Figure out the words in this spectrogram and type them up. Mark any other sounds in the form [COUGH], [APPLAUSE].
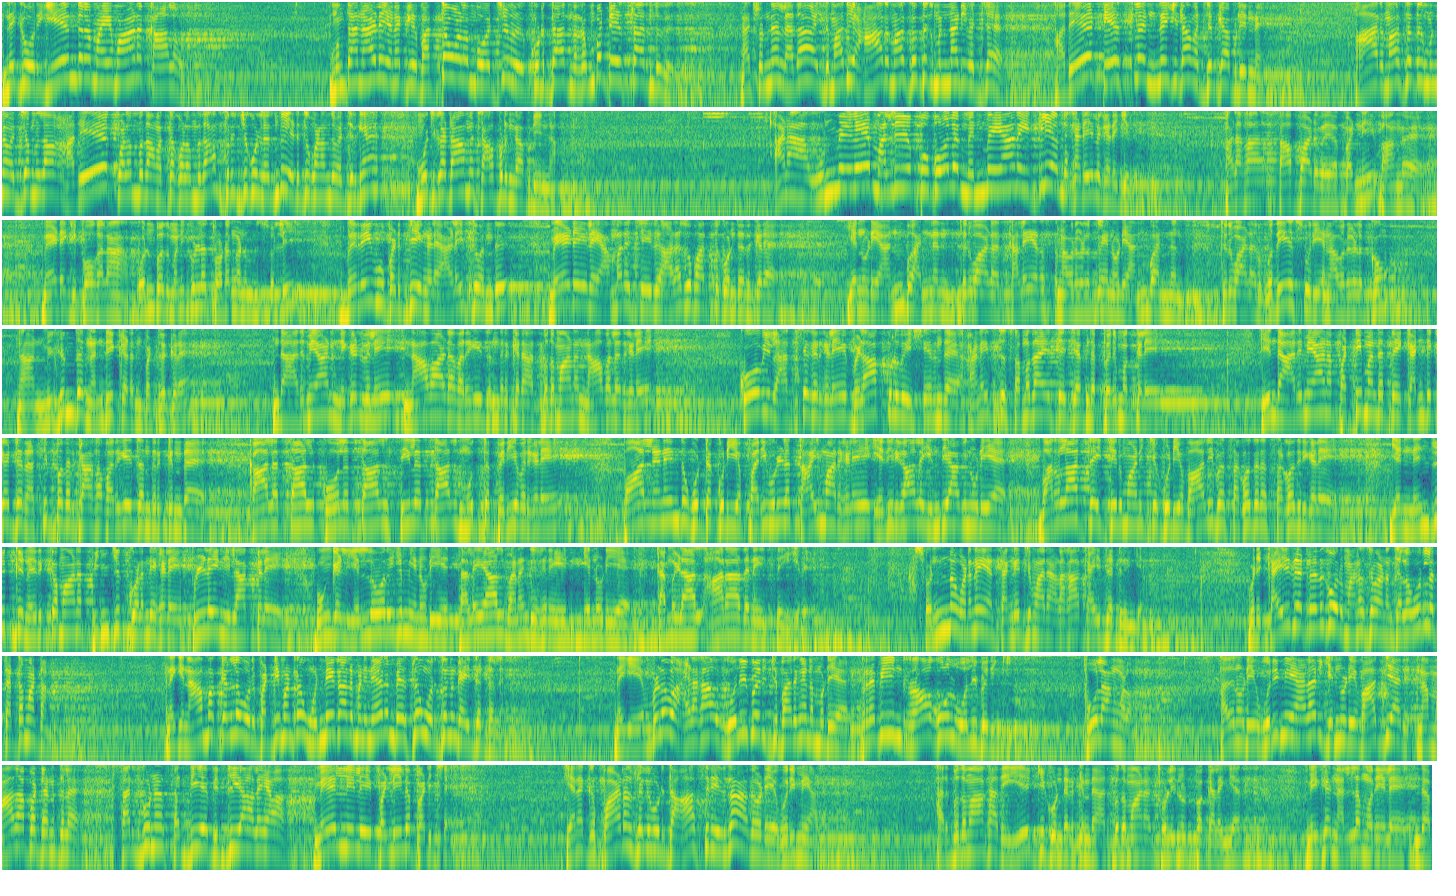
இன்னைக்கு ஒரு இயந்திரமயமான காலம். முந்தா நாள் எனக்கு வத்த குழம்பு வச்சு கொடுத்தா ரொம்ப டேஸ்ட்டாக இருந்தது. நான் சொன்னேன் லதா இது மாதிரி ஆறு மாதத்துக்கு முன்னாடி வச்ச. அதே டேஸ்ட்டில் இன்னைக்கு தான் வச்சுருக்கேன் அப்படின்னு. ஆறு மாதத்துக்கு முன்னே வச்சோம்ல அதே குழம்பு தான் வத்த குழம்பு தான் ஃப்ரிட்ஜுக்குள்ளேருந்து எடுத்து கொண்டாந்து வச்சுருக்கேன். மூச்சு கட்டாமல் சாப்பிடுங்க அப்படின்னா. ஆனால் உண்மையிலே மல்லிகைப்பூ போல மென்மையான இட்லி அந்த கடையில் கிடைக்கிது. அழகாக சாப்பாடு வே- பண்ணி வாங்க. மேடைக்கு போகலாம். ஒன்பது மணிக்குள்ளே தொடங்கணும்னு சொல்லி விரைவுபடுத்தி எங்களை அழைத்து வந்து மேடையிலே அமரச் செய்து அழகு பார்த்து கொண்டிருக்கிற என்னுடைய அன்பு அண்ணன் திருவாளர் கலையரசன் அவர்களுக்கும் என்னுடைய அன்பு அண்ணன் திருவாளர் உதயசூரியன் அவர்களுக்கும் நான் மிகுந்த நன்றி கடன் பட்டிருக்கிறேன். இந்த அருமையான நிகழ்விலே நாவாட வருகை தந்திருக்கிற அற்புதமான நாவலர்களே கோவில் அர்ச்சகர்களே விழாக்குழுவை சேர்ந்த அனைத்து சமுதாயத்தைச் சேர்ந்த பெருமக்களே இந்த அருமையான பட்டிமன்றத்தை கண்டு கேட்டு ரசிப்பதற்காக வருகை தந்திருக்கின்ற காலத்தால் கோலத்தால் சீலத்தால் மூத்த பெரியவர்களே பால் நினைந்து ஊட்டக்கூடிய பரிவுள்ள தாய்மார்களே எதிர்கால இந்தியாவினுடைய வரலாற்றை தீர்மானிக்கக்கூடிய வாலிப சகோதர சகோதரிகளே என் நெஞ்சுக்கு நெருக்கமான பிஞ்சு குழந்தைகளே பிள்ளை நிலாக்களே உங்கள் எல்லோரையும் என்னுடைய தலையால் வணங்குகிறேன். என்னுடைய தமிழால் ஆராதனை செய்கிறேன். சொன்ன உடனே என் தங்கச்சி மாதிரி அழகாக கை தட்டுறீங்க. இப்படி கை தட்டுறதுக்கு ஒரு மனசு வேணும். சில ஊரில் தட்ட மாட்டான் இன்னைக்கு நாமக்கல்ல ஒரு பட்டிமன்றம் ஒன்னே கால் மணி நேரம் பேசினா ஒருத்தனும் கை தட்டலை. இன்னைக்கு எவ்வளவு அழகா ஒலிபெருக்கி பாருங்க. நம்முடைய பிரவீன் ராகுல் ஒலிபெருக்கி. பூலாங்குளம். அதனுடைய உரிமையாளர் என்னுடைய வாத்தியார். நான் மாதாப்பட்டினத்தில் சர்க்குண சத்திய வித்யாலயா மேல்நிலை பள்ளியில் படித்தேன் எனக்கு பாடம் சொல்லிக் கொடுத்த ஆசிரியர் தான் அதோடைய உரிமையாளர். அற்புதமாக அதை இயக்கி கொண்டிருக்கின்ற அற்புதமான தொழில்நுட்ப கலைஞர் மிக நல்ல முறையில் இந்த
